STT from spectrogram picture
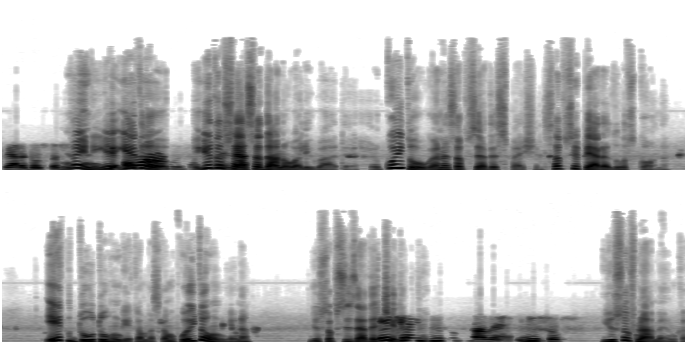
پیارے دوست ہیں۔ نہیں نہیں یہ تو یہ تو سیاست دانوں والی بات ہے۔ کوئی تو ہوگا نا سب سے زیادہ اسپیشل سب سے پیارا دوست کون ہے؟ ایک دو تو ہوں گے کم از کم کوئی تو ہوں گے نا جو سب سے زیادہ اچھے لگتے ہیں۔ یوسف نام ہے یوسف۔ یوسف نام ہے ان کا۔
